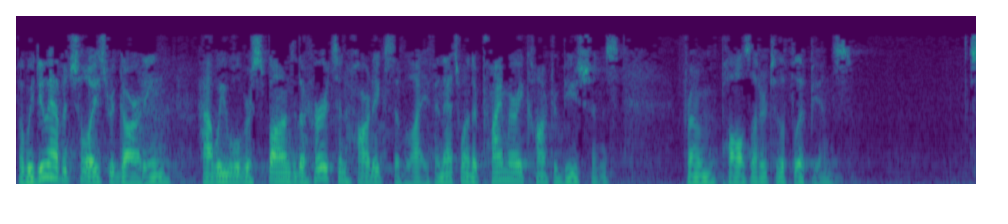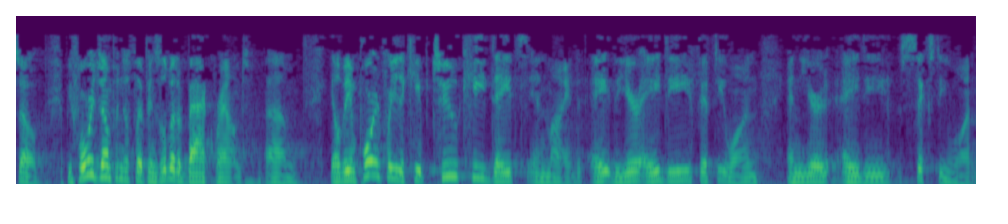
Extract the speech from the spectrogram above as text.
But we do have a choice regarding how we will respond to the hurts and heartaches of life, and that's one of the primary contributions from Paul's letter to the Philippians. So, before we jump into Philippians, a little bit of background. Um, it'll be important for you to keep two key dates in mind a, the year AD 51 and the year AD 61.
